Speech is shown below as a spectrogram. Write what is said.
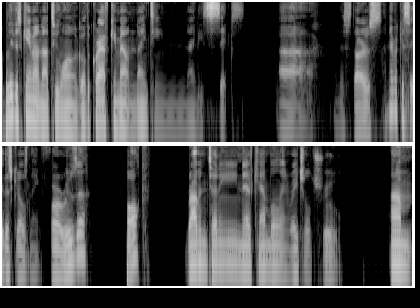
I believe this came out not too long ago. The Craft came out in 1996. Uh, and this stars, I never could say this girl's name, Fairuza Balk, Robin Tunney, Neve Campbell, and Rachel True. Um,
